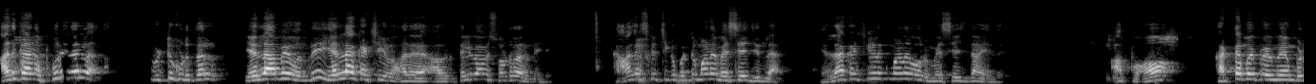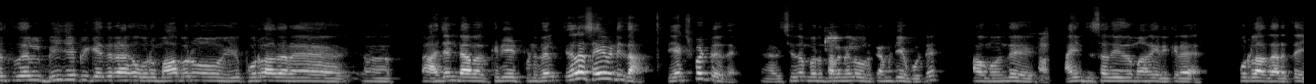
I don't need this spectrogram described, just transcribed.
அதுக்கான புரிதல் விட்டு கொடுத்தல் எல்லாமே வந்து எல்லா கட்சிகளும் அதை அவர் தெளிவாக சொல்றாரு இன்னைக்கு. காங்கிரஸ் கட்சிக்கு மட்டுமான மெசேஜ் இல்ல. எல்லா கட்சிகளுக்குமான ஒரு மெசேஜ் தான் இது. அப்போ கட்டமைப்பை மேம்படுத்துதல் பிஜேபிக்கு எதிராக ஒரு மாபெரும் பொருளாதார அஜெண்டாவை கிரியேட் பண்ணுதல் இதெல்லாம் செய்ய வேண்டியதுதான். எக்ஸ்பர்ட் இது. சிதம்பரம் தலைமையில ஒரு கமிட்டியை போட்டு அவங்க வந்து ஐந்து சதவீதமாக இருக்கிற பொருளாதாரத்தை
